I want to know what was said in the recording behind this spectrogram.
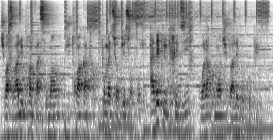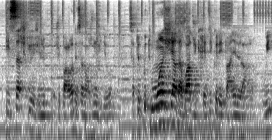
Tu vois, ça va lui prendre facilement du 3-4 ans pour mettre sur pied son projet. Avec le crédit, voilà comment tu peux aller beaucoup plus et sache que je, parlerai de ça dans une vidéo, ça te coûte moins cher d'avoir du crédit que d'épargner de l'argent. Oui,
